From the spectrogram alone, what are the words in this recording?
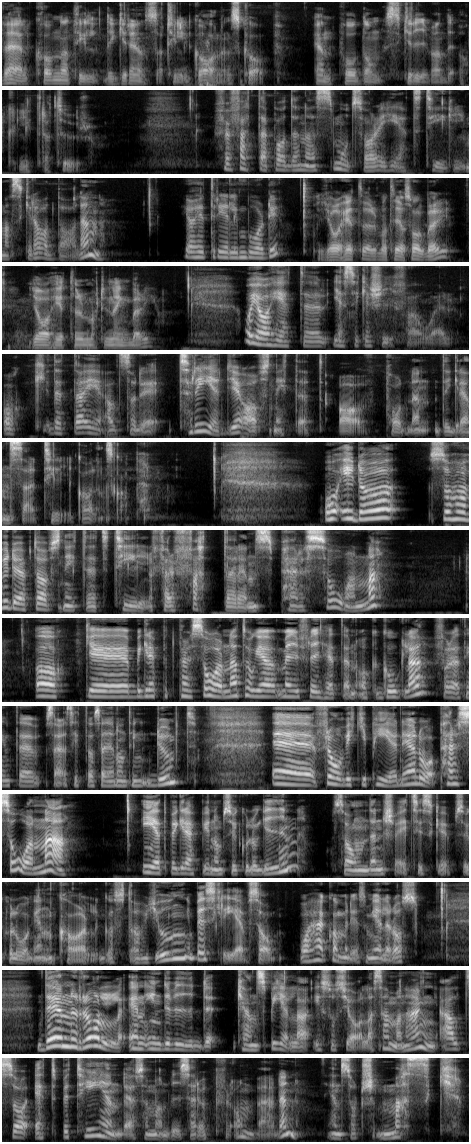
Välkomna till Det gränsar till galenskap. En podd om skrivande och litteratur. Författarpoddarnas motsvarighet till Maskeradbalen. Jag heter Elin Bordy. Jag heter Mattias Hagberg. Jag heter Martin Engberg. Och jag heter Jessica Schiefauer. Och detta är alltså det tredje avsnittet av podden Det gränsar till galenskap. Och idag så har vi döpt avsnittet till författarens persona. Och eh, begreppet persona tog jag mig friheten att googla för att inte så här, sitta och säga någonting dumt. Eh, från Wikipedia då. Persona är ett begrepp inom psykologin som den schweiziske psykologen Carl Gustav Jung beskrev som. Och här kommer det som gäller oss. Den roll en individ kan spela i sociala sammanhang, alltså ett beteende som man visar upp för omvärlden. En sorts mask.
